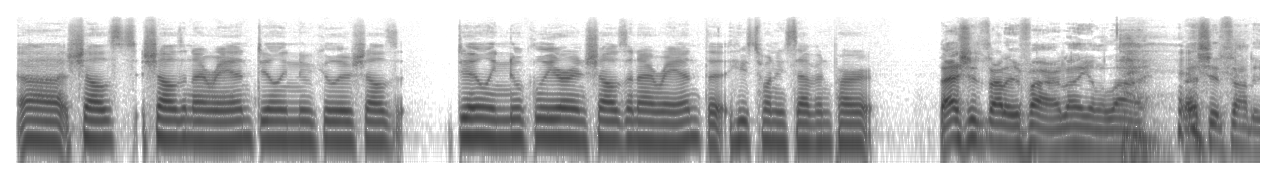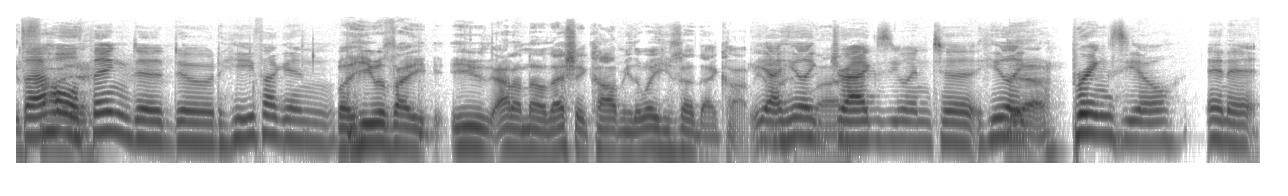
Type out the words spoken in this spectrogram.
uh, shells, shells in Iran, dealing nuclear shells, dealing nuclear and shells in Iran. That he's twenty seven part. That shit sounded fire. I ain't gonna lie. That shit sounded. That whole thing did, dude. He fucking. But he was like, he Was, I don't know. That shit caught me. The way he said that caught me. yeah, he like lie. drags you into. He like Yeah. brings you in it.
